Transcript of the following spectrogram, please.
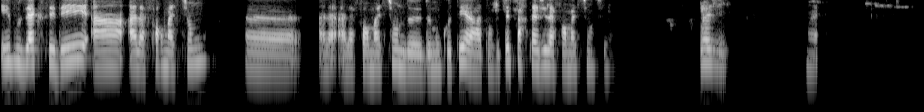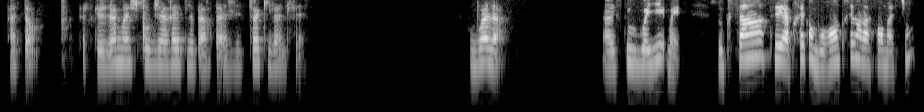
et vous accédez à, la formation, euh, à, la, formation de, mon côté. Alors, attends, je vais peut-être partager la formation sinon. Vas-y. Ouais. Attends. Parce que là, moi, il faut que j'arrête le partage. C'est toi qui vas le faire. Voilà. Est-ce que vous voyez? Oui. Donc ça, c'est après quand vous rentrez dans la formation,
